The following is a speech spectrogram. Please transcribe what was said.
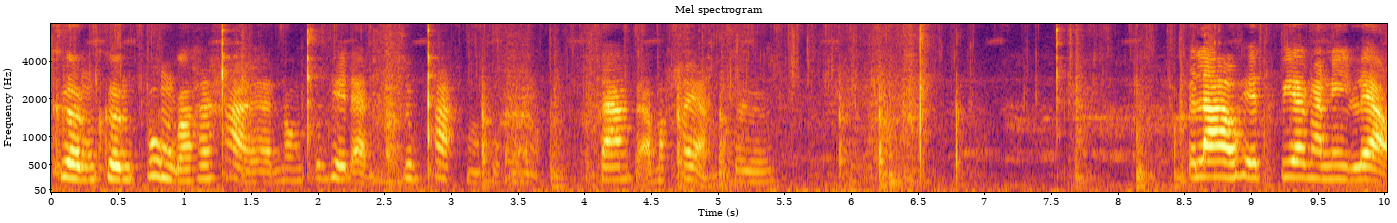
เครื่องเครื่องปรุงก็คล้ายๆอะน้องซุปเห็ดอันซุปผักเนาะทุกคนเนาะต่างจากเอามะแขวนคือเวลาเราเฮ็ดเปียกอันนี้แล้ว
